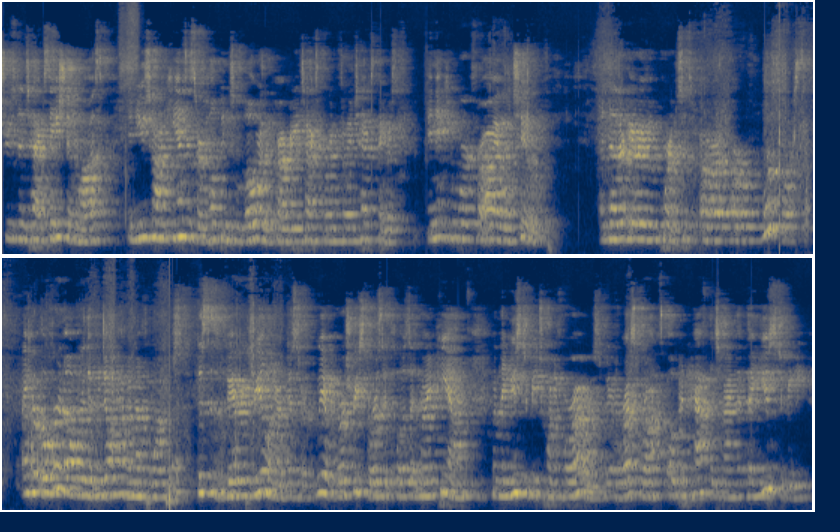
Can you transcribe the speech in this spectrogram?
Truth in taxation laws in Utah and Kansas are helping to lower the property tax burden for taxpayers, and it can work for Iowa too. Another area of importance is our, our workforce. I hear over and over that we don't have enough workers. This is very real in our district. We have grocery stores that close at 9 p.m. when they used to be 24 hours. We have restaurants open half the time that they used to be.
